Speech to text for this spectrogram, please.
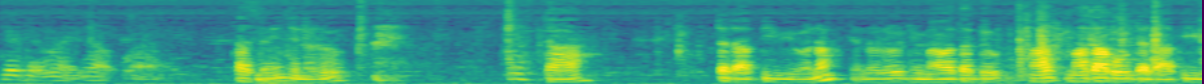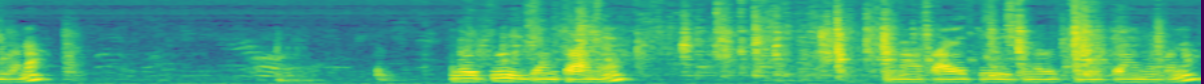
ဖြစ်တယ်မို့တော့ကွာဒါဆိုရင်ကျွန်တော်တို့ဒါတက်တာပြီးပြီပေါ့နော်ကျွန်တော်တို့ဒီမာဝတ္တုမာသာဘုတ်တက်တာပြီးပြီပေါ့နော်ကျွန်တော်ကျိုးကြီးပြန်ကြွိုင်းမယ်ဒီ မှာပါတဲ့ကျိုးကြီးကျွန်တော်တို့ပြန်ကြွိုင်းမယ်ပေါ့နော်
